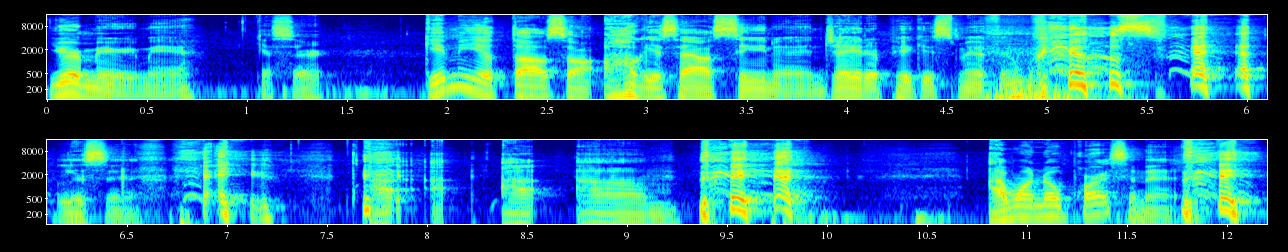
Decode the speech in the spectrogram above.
You're a married man. Yes, sir. Give me your thoughts on August Alsina and Jada Pinkett Smith and Will Smith. Listen, I um I want no parts in that.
